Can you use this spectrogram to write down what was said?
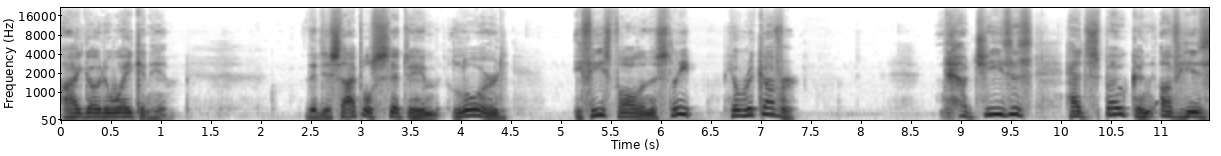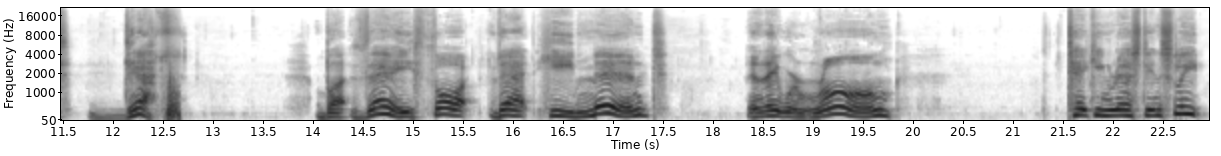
I go to waken him. The disciples said to him, Lord, if he's fallen asleep, he'll recover. Now, Jesus had spoken of his death, but they thought that he meant, and they were wrong, taking rest in sleep.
